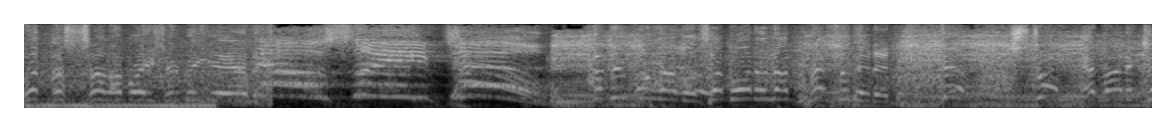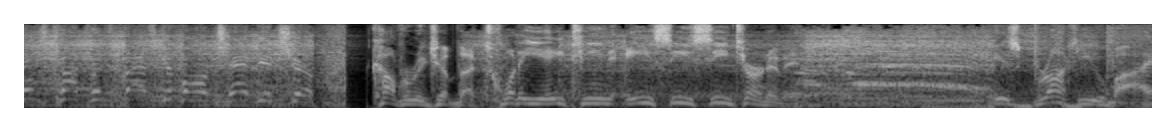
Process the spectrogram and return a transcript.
Let the celebration begin. No sleep till! The Newport Rebels have won an unprecedented fifth straight Atlantic Coast Conference basketball championship. Coverage of the 2018 ACC tournament. is brought to you by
